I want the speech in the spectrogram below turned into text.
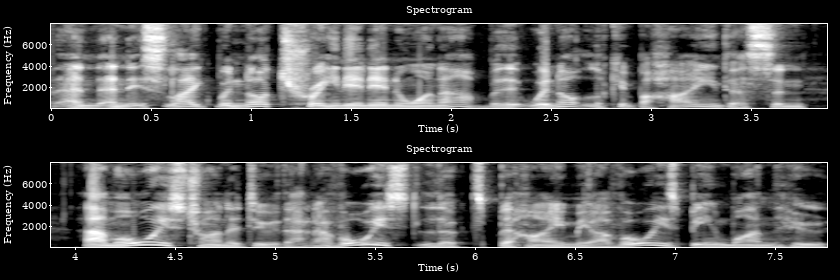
and and it's like we're not training anyone up we're not looking behind us and I'm always trying to do that. I've always looked behind me. I've always been one who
